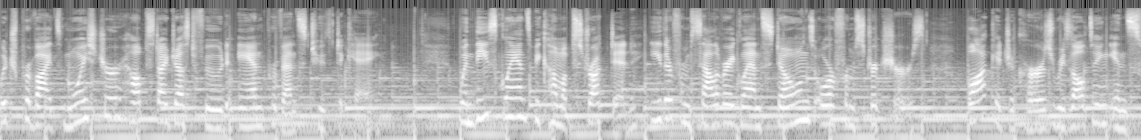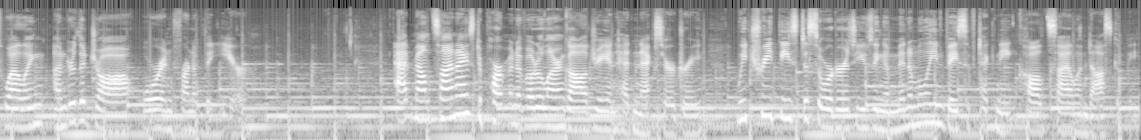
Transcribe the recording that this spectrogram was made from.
which provides moisture, helps digest food, and prevents tooth decay. When these glands become obstructed, either from salivary gland stones or from strictures, blockage occurs resulting in swelling under the jaw or in front of the ear. Mount Sinai's Department of Otolaryngology and Head and Neck Surgery, we treat these disorders using a minimally invasive technique called sialendoscopy.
